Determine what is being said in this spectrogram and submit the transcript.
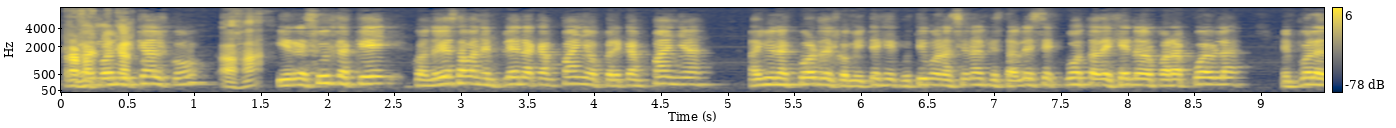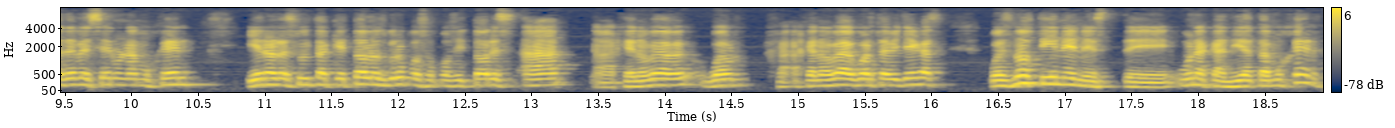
Rafael, Rafael Micalco. Micalco. Ajá. Y resulta que cuando ya estaban en plena campaña o pre-campaña, hay un acuerdo del Comité Ejecutivo Nacional que establece cuota de género para Puebla. En Puebla debe ser una mujer. Y ahora resulta que todos los grupos opositores a, a, Genoveva, Huerta, a Genoveva Huerta Villegas, pues no tienen este, una candidata mujer.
